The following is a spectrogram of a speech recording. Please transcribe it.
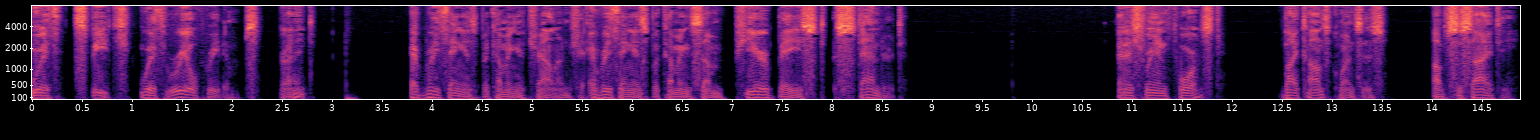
with speech, with real freedoms, right? Everything is becoming a challenge. Everything is becoming some peer-based standard and it's reinforced by consequences of society.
